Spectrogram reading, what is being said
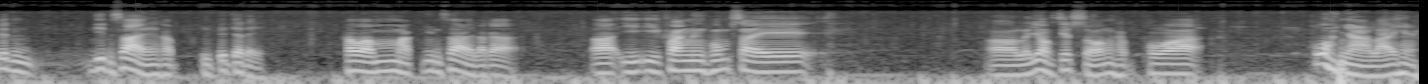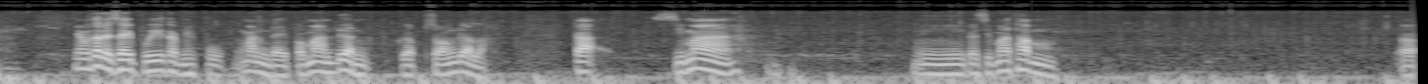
เป็นดินทรายนะครับที่เป็นจะได้เขาว่าหมักดินทรายแล้วก็อ่าอีกอีกฝั่งหนึ่งผมใส่อ่าระยอง72ครับ เพราะว่าโอ้หญ้าหลายแฮงยังไม่ทันได้ใส่ปุ๋ยครับนี่ปลูกมันได้ประมาณเดือนเกือบสองเดือนละ กะสิมามีกะสิมาทำเอ่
